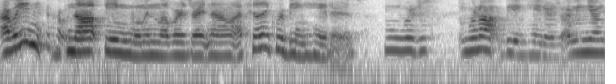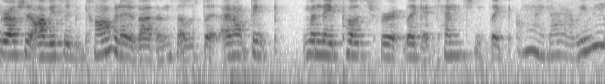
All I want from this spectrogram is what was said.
Are we not being women lovers right now? I feel like we're being haters. we're just we're not being haters. I mean, young girls should obviously be confident about themselves, but I don't think when they post for like attention, like oh my god, are we being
